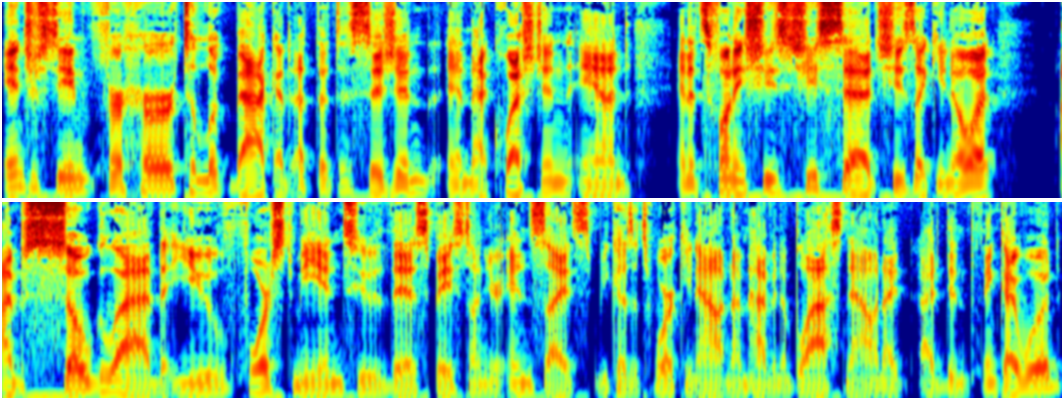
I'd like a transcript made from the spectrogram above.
interesting for her to look back at, at the decision and that question. And and it's funny she's she said she's like you know what? I'm so glad that you forced me into this based on your insights because it's working out and i'm having a blast now. And i i didn't think i would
